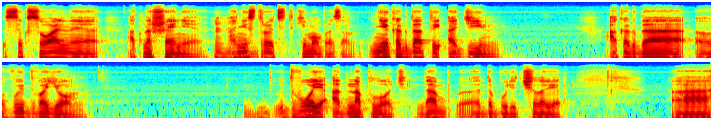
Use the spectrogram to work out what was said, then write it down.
сексуальные отношения, mm-hmm. они строятся таким образом. Не когда ты один, а когда э, вы вдвоем. Двое одна плоть, да, да будет человек. А,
